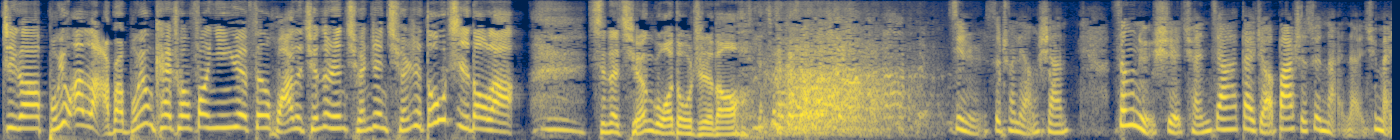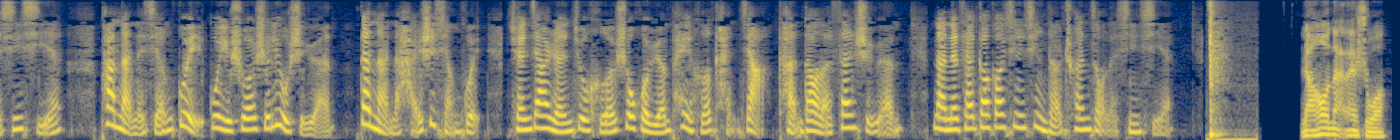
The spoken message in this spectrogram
这个不用按喇叭，不用开窗放音乐，分华的全村人、全镇、全市都知道了。现在全国都知道。近日，四川凉山，曾女士全家带着八十岁奶奶去买新鞋，怕奶奶嫌贵，故意说是六十元，但奶奶还是嫌贵，全家人就和售货员配合砍价，砍到了三十元，奶奶才高高兴兴的穿走了新鞋。然后奶奶说：“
